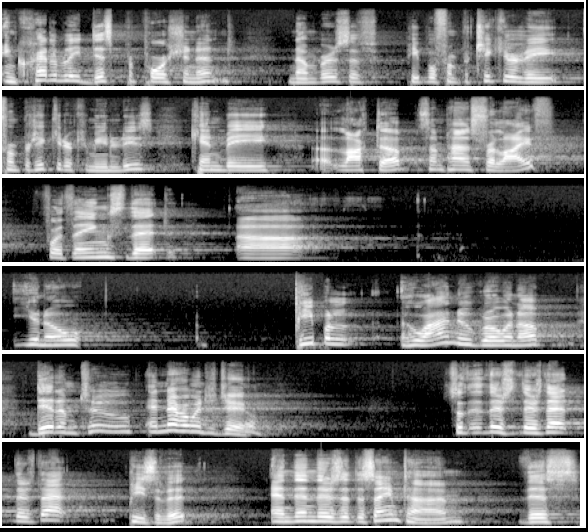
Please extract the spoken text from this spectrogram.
incredibly disproportionate numbers of people from particularly from particular communities can be uh, locked up, sometimes for life, for things that, uh, you know, people who I knew growing up did them too and never went to jail. So there's, there's, that, there's that piece of it. And then there's at the same time this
